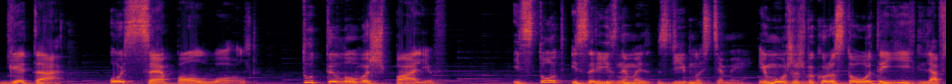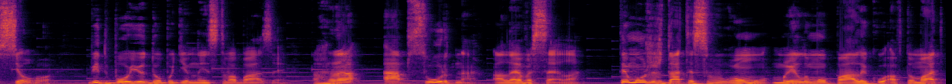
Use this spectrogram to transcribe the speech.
GTA. Ось це Pole World. Тут ти ловиш палів, істот із різними здібностями, і можеш використовувати їх для всього від бою до будівництва бази. Гра абсурдна, але весела. Ти можеш дати своєму милому палику автомат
